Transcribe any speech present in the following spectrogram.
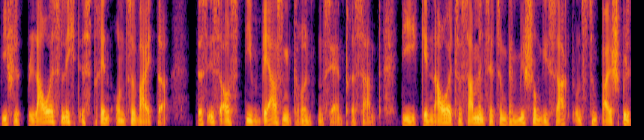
wie viel blaues Licht ist drin und so weiter. Das ist aus diversen Gründen sehr interessant. Die genaue Zusammensetzung der Mischung, die sagt uns zum Beispiel,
